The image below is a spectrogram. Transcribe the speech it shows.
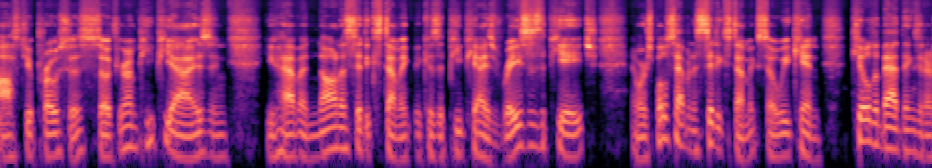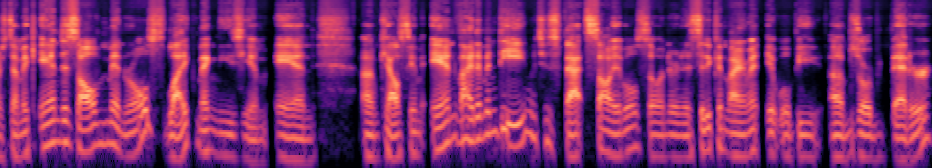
osteoporosis. So if you're on PPIs and you have a non-acidic stomach, because the PPIs raises the pH, and we're supposed to have an acidic stomach so we can kill the bad things in our stomach and dissolve minerals like magnesium and um, calcium and vitamin D, which is fat soluble. So under an acidic environment, it will be absorbed better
